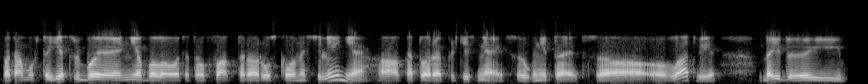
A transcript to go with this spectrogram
Потому что если бы не было вот этого фактора русского населения, а, которое притесняется, угнетается а, в Латвии, да и, и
